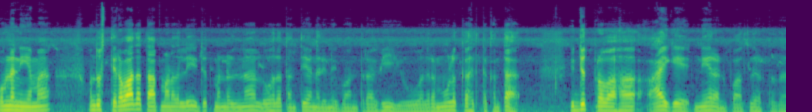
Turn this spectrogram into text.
ಓಮ್ನ ನಿಯಮ. ಒಂದು ಸ್ಥಿರವಾದ ತಾಪಮಾನದಲ್ಲಿ ವಿದ್ಯುತ್ ಮಂಡಳಿನ ಲೋಹದ ತಂತಿಯ ನಡುವಿನ ವಿ ಯು ಅದರ ಮೂಲಕ ಇರ್ತಕ್ಕಂಥ ವಿದ್ಯುತ್ ಪ್ರವಾಹ ಆಯ್ಗೆ ನೇರ ಅನುಪಾತದಲ್ಲಿ ಇರ್ತದೆ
